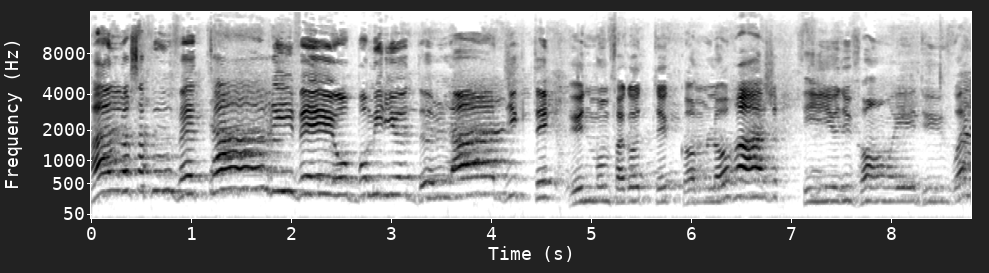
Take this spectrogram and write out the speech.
Alors ça pouvait arriver au beau milieu de la dictée, une môme fagotée comme l'orage, fille du vent et du voyage.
